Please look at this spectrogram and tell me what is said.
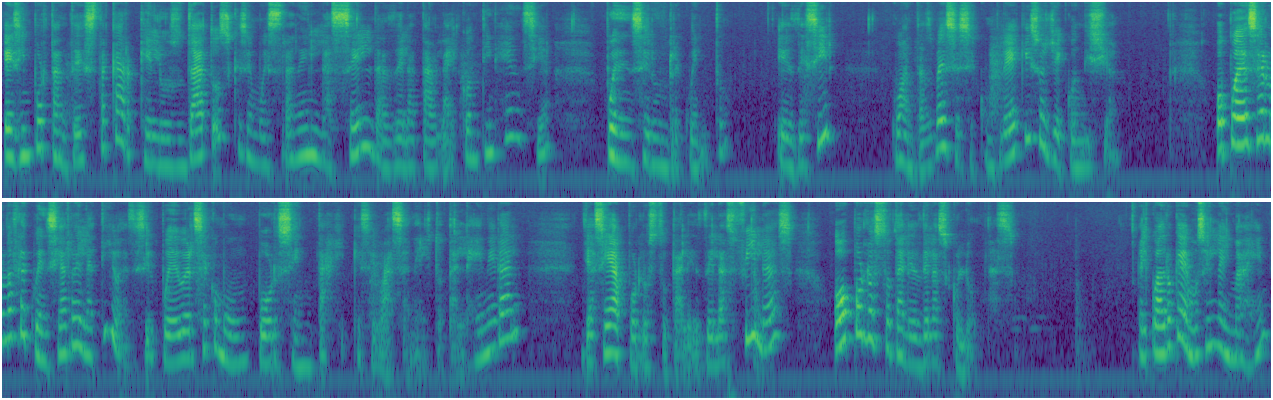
Es importante destacar que los datos que se muestran en las celdas de la tabla de contingencia pueden ser un recuento, es decir, cuántas veces se cumple X o Y condición. O puede ser una frecuencia relativa, es decir, puede verse como un porcentaje que se basa en el total general, ya sea por los totales de las filas o por los totales de las columnas. El cuadro que vemos en la imagen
